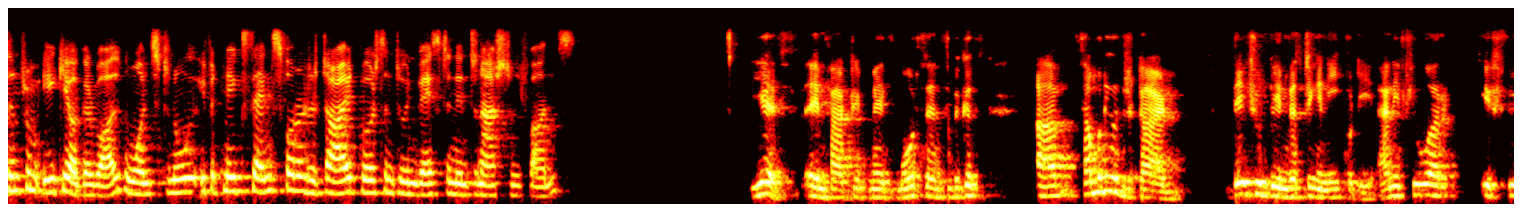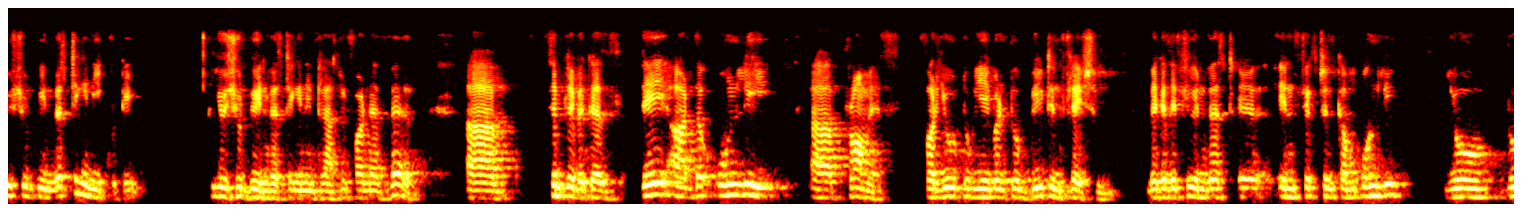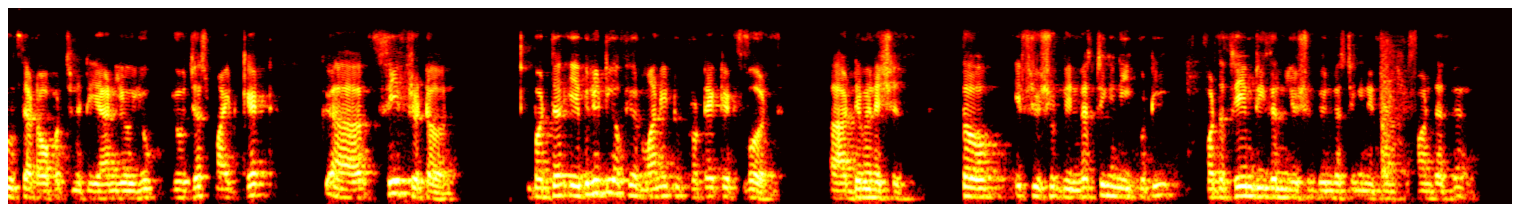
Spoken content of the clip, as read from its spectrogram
question from AK Agarwal, who wants to know if it makes sense for a retired person to invest in international funds. Yes, in fact, it makes more sense because uh, somebody who's retired, they should be investing in equity. And if you are, if you should be investing in equity, you should be investing in international fund as well. Uh, simply because they are the only uh, promise for you to be able to beat inflation. Because if you invest uh, in fixed income only, you lose that opportunity and you you you just might get uh, safe return. But the ability of your money to protect its worth uh, diminishes. So if you should be investing in equity for the same reason you should be investing in international funds as well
